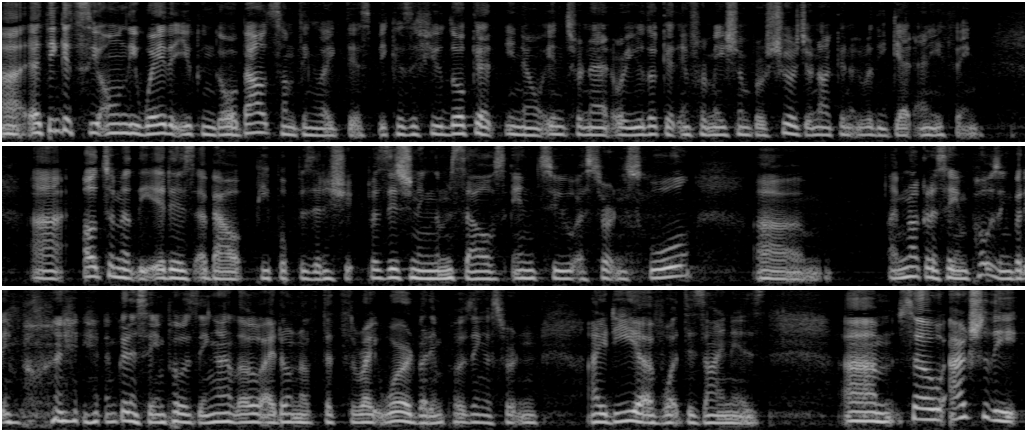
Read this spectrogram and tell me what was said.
Uh, I think it's the only way that you can go about something like this because if you look at you know internet or you look at information brochures, you're not going to really get anything. Uh, ultimately, it is about people position, positioning themselves into a certain school, um, I'm not going to say imposing, but imp- I'm going to say imposing, although I don't know if that's the right word, but imposing a certain idea of what design is. Um, so actually,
